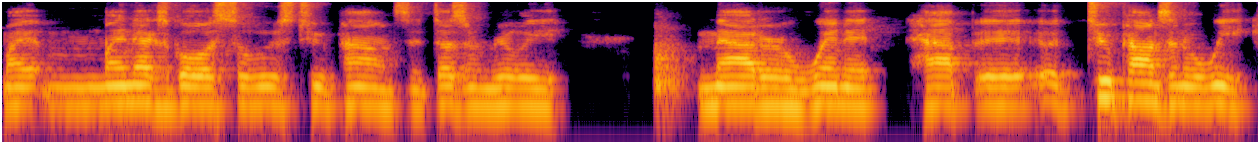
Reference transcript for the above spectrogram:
my my next goal is to lose two pounds, it doesn't really matter when it happen. Uh, two pounds in a week,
